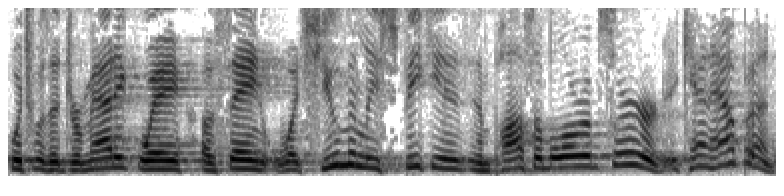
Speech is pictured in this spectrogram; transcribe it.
which was a dramatic way of saying what, humanly speaking, is impossible or absurd. It can't happen.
